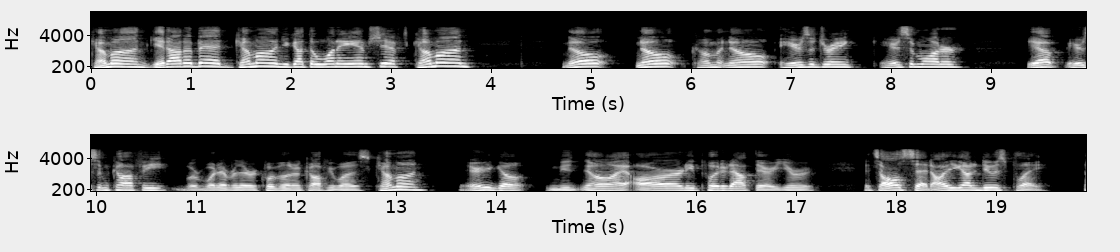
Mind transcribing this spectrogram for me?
Come on, get out of bed. Come on, you got the 1 a.m. shift. Come on. No, no, come on. No, here's a drink. Here's some water. Yep, here's some coffee or whatever their equivalent of coffee was. Come on. There you go. No, I already put it out there. You're it's all set. All you got to do is play.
